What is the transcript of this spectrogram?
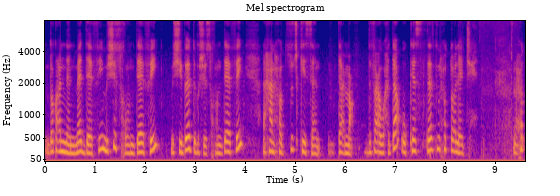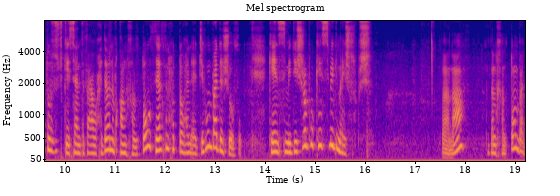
دوك عندنا الماء دافي ماشي سخون دافي ماشي بارد ماشي سخون دافي. راح نحط زوج كيسان تاع ماء دفعة واحدة وكاس ثالث نحطو على الجه نحطو زوج كيسان دفعة واحدة ونبقى نخلطو وثالث نحطوه على الجه ومن بعد نشوفو. كاين سميد يشرب وكاين سميد ما يشربش. voilà كذا نخلطو من بعد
